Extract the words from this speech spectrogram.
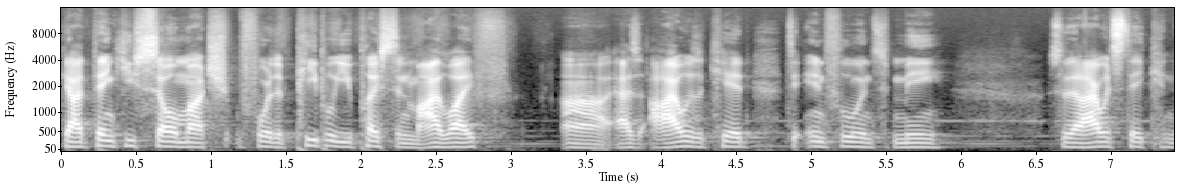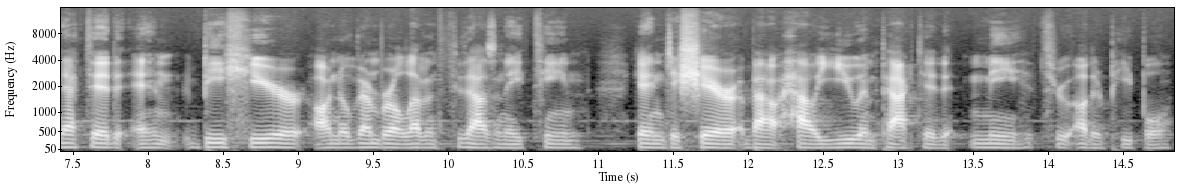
God, thank you so much for the people you placed in my life uh, as I was a kid to influence me so that I would stay connected and be here on November 11th, 2018, getting to share about how you impacted me through other people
